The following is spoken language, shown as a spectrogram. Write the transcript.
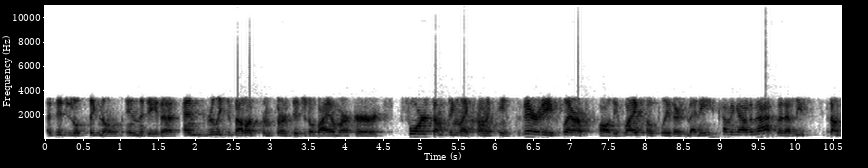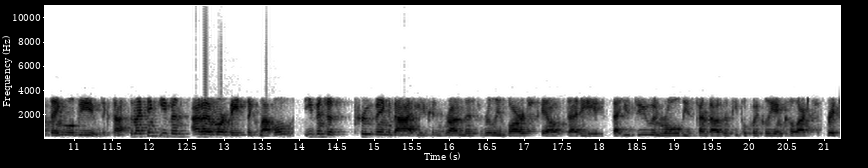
a digital signal in the data and really develop some sort of digital biomarker for something like chronic pain severity, flare ups, quality of life. Hopefully, there's many coming out of that, but at least something will be success. And I think even at a more basic level, even just proving that you can run this really large scale study, that you do enroll these 10,000 people quickly and collect rich,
